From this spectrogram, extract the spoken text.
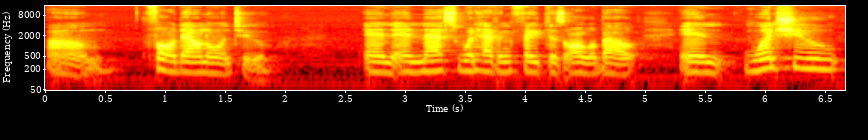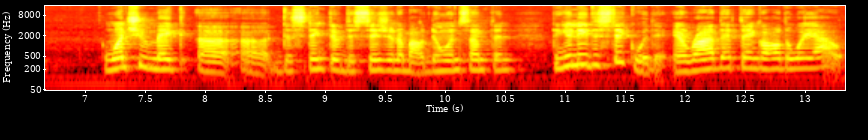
um, fall down onto. And, and that's what having faith is all about. And once you, once you make a, a distinctive decision about doing something, then you need to stick with it and ride that thing all the way out.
